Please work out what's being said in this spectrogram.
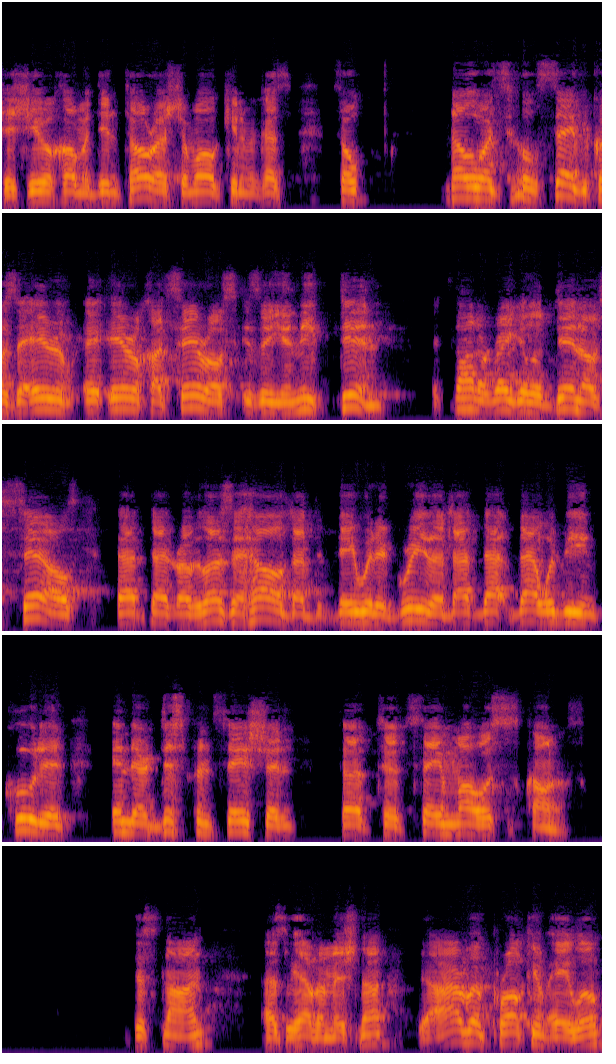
Sheshiva Chomadin Torah Shemol Kinim because so in other words he'll say because the Eruv Chatzeros is a unique din it's not a regular din of sales that that Rabbi Leza held that they would agree that that that, that would be included in their dispensation to, to say Mos Konos. This non, as we have a Mishnah, the Arba Prokim Elu,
